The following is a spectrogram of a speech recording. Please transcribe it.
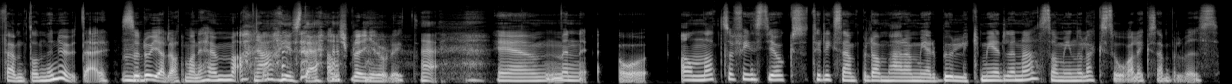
15 minuter. Så Mm. då gäller det att man är hemma. ja, just det. Annars blir det inget roligt. Eh, men och annat så finns det ju också till exempel de här mer bulkmedlen som Inolaxol exempelvis.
